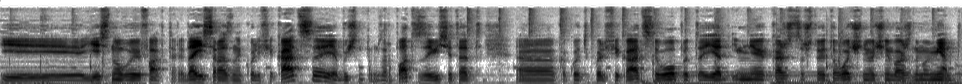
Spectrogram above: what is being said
и есть новые факторы. Да, есть разные квалификации, и обычно там зарплата зависит от э, какой-то квалификации, опыта, и, и мне кажется, что это очень-очень важный момент.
